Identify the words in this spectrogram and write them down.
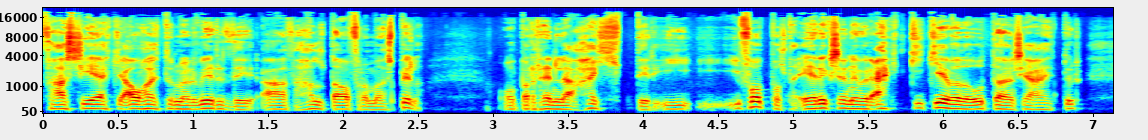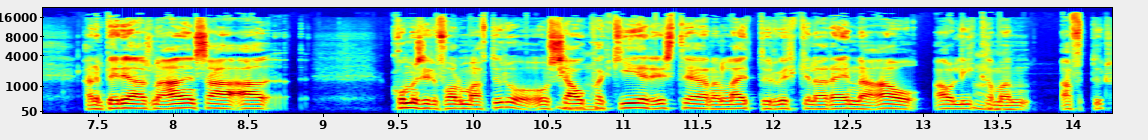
það sé ekki áhættunar virði að halda áfram að spila og bara hreinlega hættir í, í, í fótbolta. Eriksen hefur ekki gefið það út að hann sé hættur. Hann er byrjað aðeins að, að koma sér í forma aftur og, og sjá hvað gerist þegar hann lætur virkilega reyna á, á líkamann aftur.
